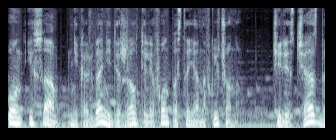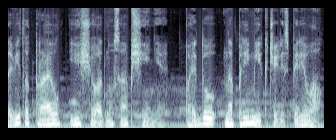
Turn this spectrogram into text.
Он и сам никогда не держал телефон постоянно включенным. Через час Давид отправил еще одно сообщение. «Пойду напрямик через перевал.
